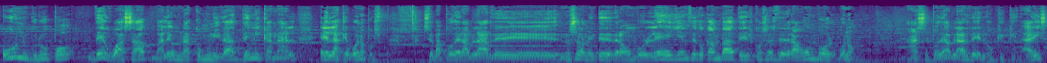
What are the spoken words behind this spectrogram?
un grupo de WhatsApp, ¿vale? Una comunidad de mi canal en la que, bueno, pues se va a poder hablar de no solamente de Dragon Ball Legends, de Dokkan Battle, cosas de Dragon Ball, bueno, más, se puede hablar de lo que queráis.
